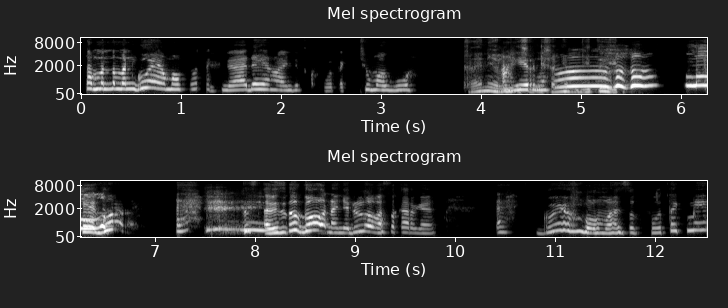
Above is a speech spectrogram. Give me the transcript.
temen-temen gue yang mau foodtech nggak ada yang lanjut ke foodtech cuma gue keren ya lu Akhirnya. begitu ya? Kayak gue eh terus abis itu gue nanya dulu sama Sekar kan eh gue mau masuk foodtech nih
